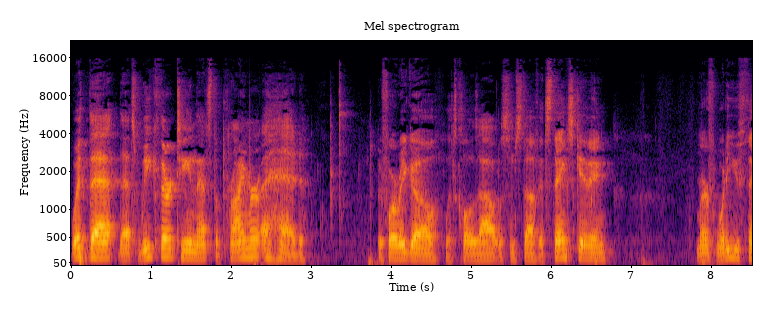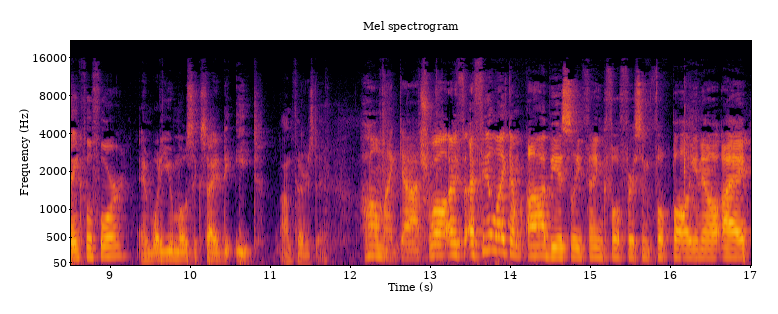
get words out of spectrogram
with that, that's week 13. That's the primer ahead. Before we go, let's close out with some stuff. It's Thanksgiving. Murph, what are you thankful for, and what are you most excited to eat on Thursday? Oh my gosh. Well, I, I feel like I'm obviously thankful for some football. You know, I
